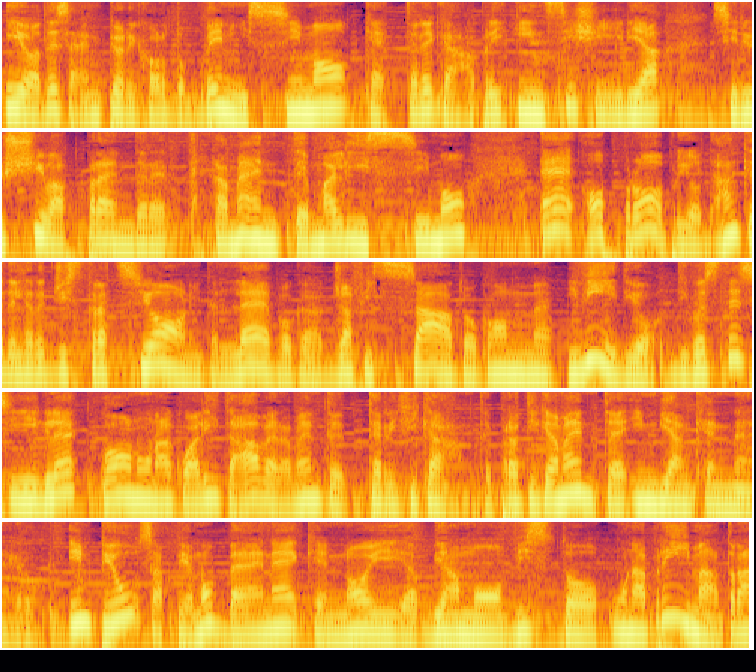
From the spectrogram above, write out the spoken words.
Io ad esempio ricordo benissimo che Telecapri in Sicilia si riusciva a prendere veramente malissimo e ho proprio anche delle registrazioni dell'epoca già fissato con i video di queste sigle con una qualità veramente terrificante, praticamente in bianco e nero. In più sappiamo bene che noi abbiamo visto una prima tranche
